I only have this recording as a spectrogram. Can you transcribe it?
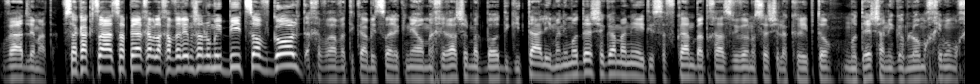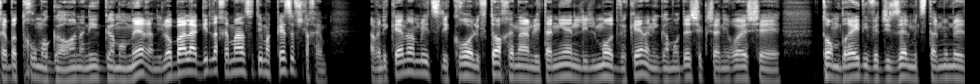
ועד למטה. הפסקה קצרה לספר לכם לחברים שלנו מביטס אוף גולד, החברה הוותיקה בישראל לקנייה ומכירה של מטבעות דיגיטליים. אני מודה שגם אני הייתי ספקן בהתחלה סביב הנושא של הקריפטו. מודה שאני גם לא הכי מומחה בתחום או גאון, אני גם אומר, אני לא בא להגיד לכם מה לעשות עם הכסף שלכם. אבל אני כן ממליץ לקרוא, לפתוח עיניים, להתעניין, ללמוד, וכן, אני גם מודה שכשאני רואה שתום בריידי וג'יזל מצטלמים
